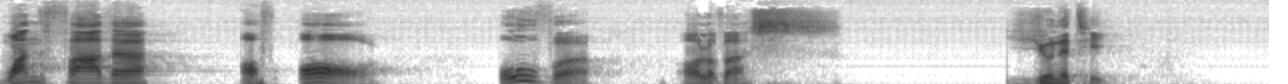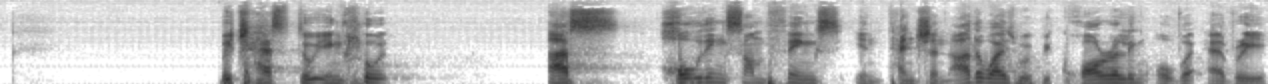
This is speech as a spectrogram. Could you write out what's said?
one Father of all, over all of us. Unity. which has to include us holding some things in tension. Otherwise, we'll be quarreling over every,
